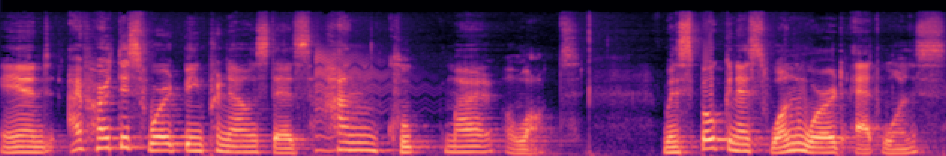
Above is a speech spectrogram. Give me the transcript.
And I've heard this word being pronounced as 한국말 a lot. When spoken as one word at once,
